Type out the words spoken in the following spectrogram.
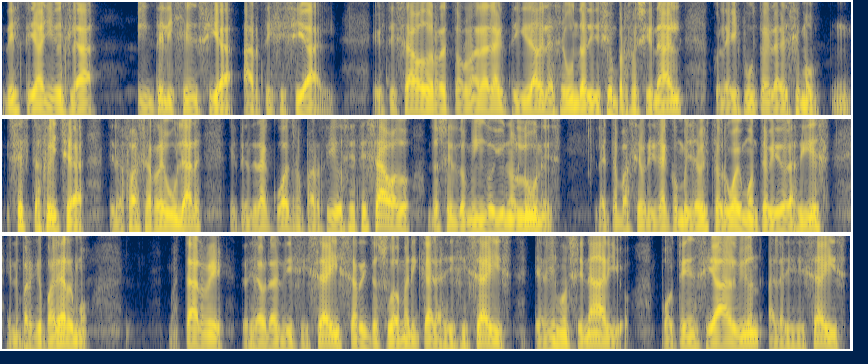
de este año es la inteligencia artificial. Este sábado retornará la actividad de la segunda división profesional con la disputa de la decimosexta fecha de la fase regular que tendrá cuatro partidos este sábado, dos el domingo y uno el lunes. La etapa se abrirá con Bellavista Uruguay Montevideo a las 10 en el Parque Palermo. Más tarde, desde la hora 16, Cerrito Sudamérica a las 16 en el mismo escenario. Potencia Albion a las 16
